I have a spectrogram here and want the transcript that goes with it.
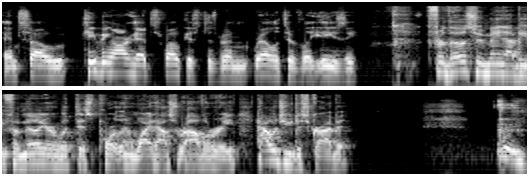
and so keeping our heads focused has been relatively easy. For those who may not be familiar with this Portland White House rivalry, how would you describe it?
